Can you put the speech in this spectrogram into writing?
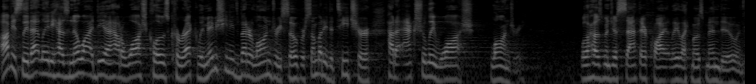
Obviously, that lady has no idea how to wash clothes correctly. Maybe she needs better laundry soap or somebody to teach her how to actually wash laundry. Well, her husband just sat there quietly, like most men do, and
